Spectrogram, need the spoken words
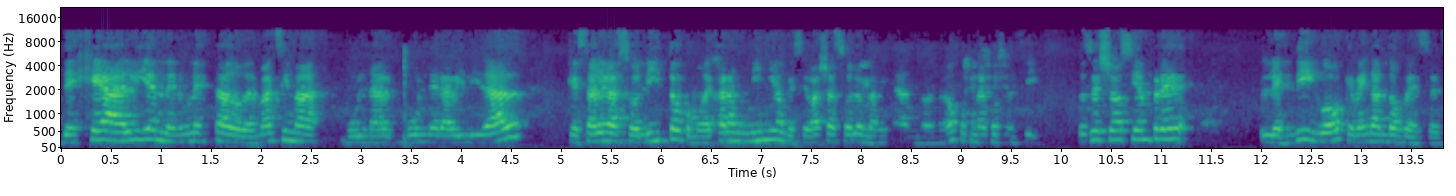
dejé a alguien en un estado de máxima vulnerabilidad que salga solito, como dejar a un niño que se vaya solo caminando, ¿no? Como una cosa así. Entonces yo siempre les digo que vengan dos veces.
